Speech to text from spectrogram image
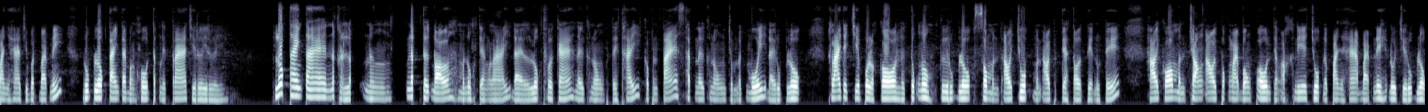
បញ្ហាជីវិតបែបនេះរូបលោកតែងតែបង្ហូរទឹកនេត្រាជារឿយៗលោកតែងតែនឹករលឹកនឹងនឹកទៅដល់មនុស្សទាំងឡាយដែលលោកធ្វើការនៅក្នុងប្រទេសថៃក៏ប៉ុន្តែស្ថិតនៅក្នុងចំណុចមួយដែលរូបលោកคล้ายទៅជាពលករលើទុកនោះគឺរូបលោកសុំមិនឲ្យជួបមិនឲ្យប្រទេសតទៅទៀតនោះទេ ហើយក៏មិនចង់ឲ្យពុកម៉ែបងប្អូនទាំងអស់គ្នាជួបនៅបញ្ហាបែបនេះដូចជារូបលោក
